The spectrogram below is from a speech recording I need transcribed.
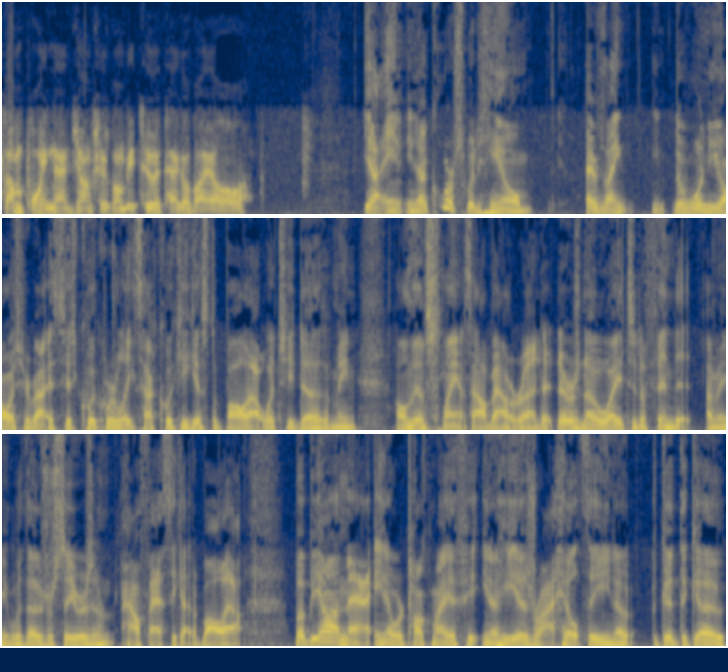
some point in that juncture is going to be Tua Tagovailoa. Yeah, and you know, of course, with him, everything the one you always hear about is his quick release, how quick he gets the ball out, which he does. I mean, on them slants Alabama run it, there was no way to defend it. I mean, with those receivers and how fast he got the ball out. But beyond that, you know, we're talking about if he, you know, he is right, healthy, you know, good to go.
